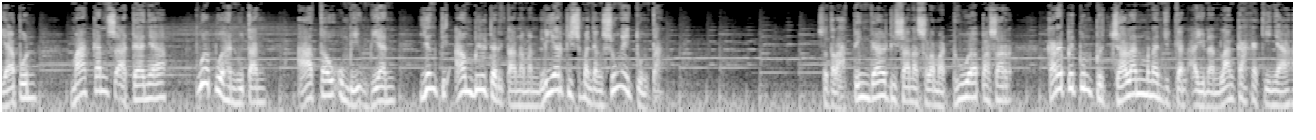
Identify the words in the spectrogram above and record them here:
Dia pun makan seadanya buah-buahan hutan atau umbi-umbian yang diambil dari tanaman liar di sepanjang sungai Tuntang. Setelah tinggal di sana selama dua pasar, Karepet pun berjalan melanjutkan ayunan langkah kakinya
